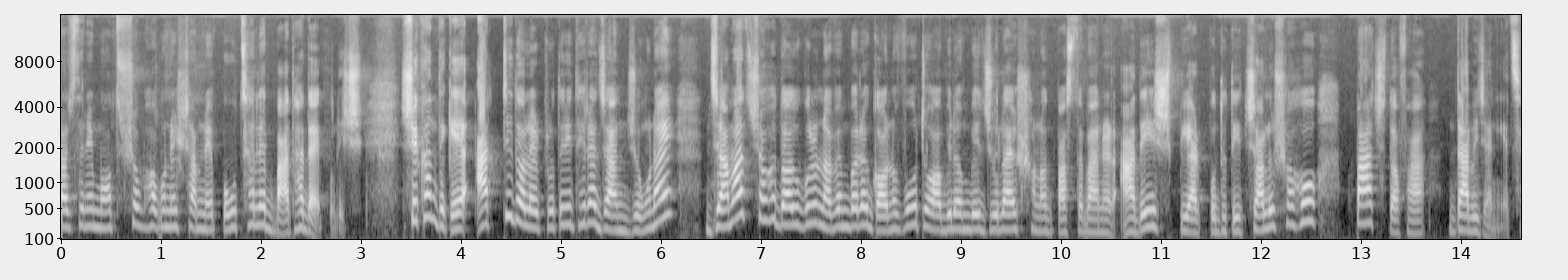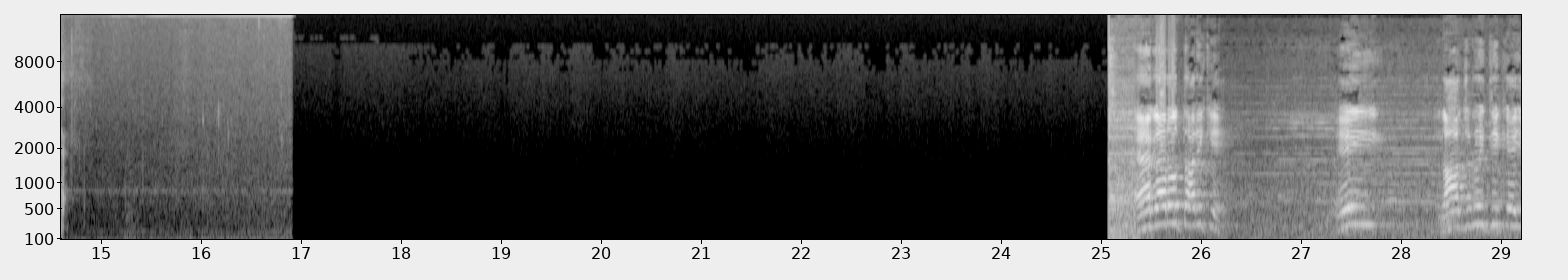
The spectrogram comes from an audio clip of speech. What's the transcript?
রাজধানীর মৎস্য ভবনের সামনে পৌঁছালে বাধা দেয় পুলিশ। সেখান থেকে আটটি দলের প্রতিনিধিরা যান যমুনায়। জামাত সহ দলগুলো নভেম্বরে গণভোট ও অবিলম্বে জুলাই সনদ বাস্তবায়নের আদেশ পিয়ার পদ্ধতি চালু সহ পাঁচ দফা দাবি জানিয়েছে। এগারো তারিখে এই রাজনৈতিক এই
